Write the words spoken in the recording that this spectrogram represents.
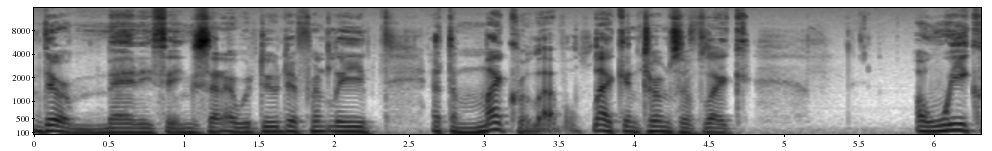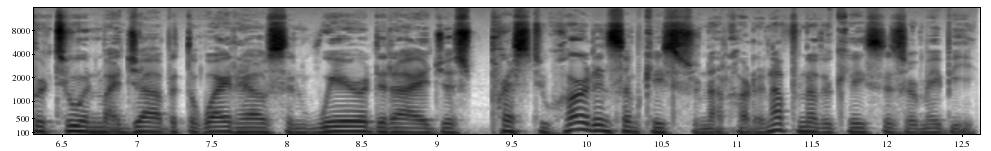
there are many things that I would do differently at the micro level, like in terms of like a week or two in my job at the White House, and where did I just press too hard in some cases, or not hard enough in other cases, or maybe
